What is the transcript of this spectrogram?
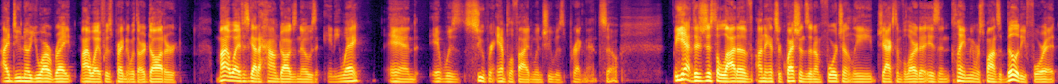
I do know you are right. My wife was pregnant with our daughter. My wife has got a hound dog's nose anyway, and it was super amplified when she was pregnant. So, but yeah, there's just a lot of unanswered questions, and unfortunately, Jackson Villarda isn't claiming responsibility for it.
